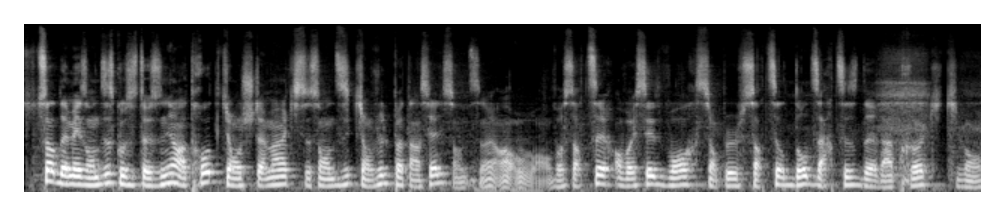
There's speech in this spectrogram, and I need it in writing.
toutes sortes de maisons de disques aux États-Unis, entre autres, qui ont justement, qui se sont dit, qui ont vu le potentiel, ils se sont dit, on, on va sortir, on va essayer de voir si on peut sortir d'autres artistes de rap rock qui vont,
